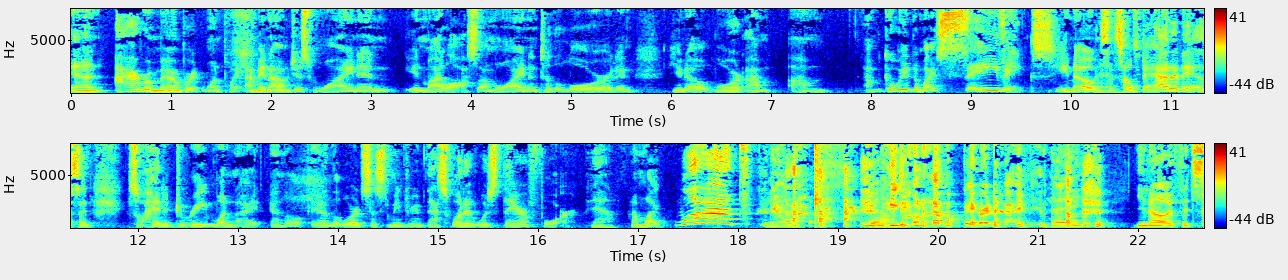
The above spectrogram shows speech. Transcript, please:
and I remember at one point, I mean, I'm just whining in my loss. I'm whining to the Lord, and you know, Lord, I'm I'm I'm going into my savings. You know, that's how bad it is. And so I had a dream one night, and the and the Lord says to me in dream, "That's what it was there for." Yeah. I'm like, what? Yeah. we don't have a paradigm. You know? hey, you know, if it's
